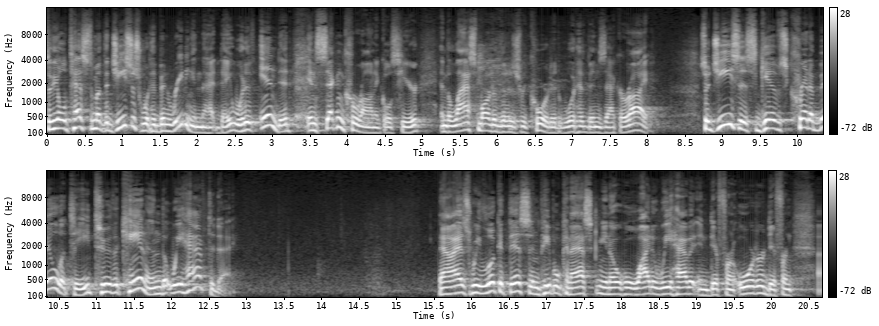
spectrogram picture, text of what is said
So the Old Testament that Jesus would have been reading in that day would have ended in Second Chronicles here, and the last martyr that is recorded would have been Zechariah. So Jesus gives credibility to the canon that we have today. Now, as we look at this, and people can ask, you know, well, why do we have it in different order, different, uh,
